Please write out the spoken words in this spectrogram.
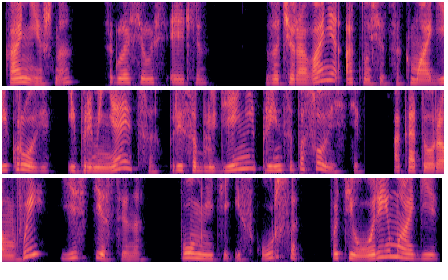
Конечно, согласилась Эйтлин. Зачарование относится к магии крови и применяется при соблюдении принципа совести, о котором вы, естественно, помните из курса по теории магии.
